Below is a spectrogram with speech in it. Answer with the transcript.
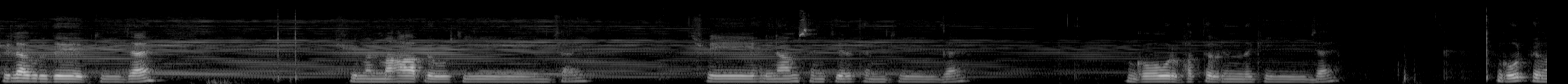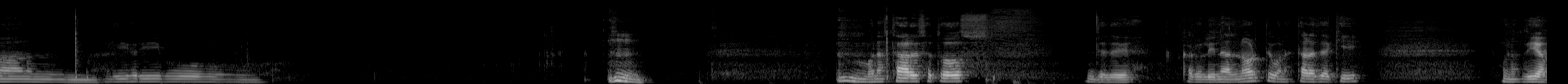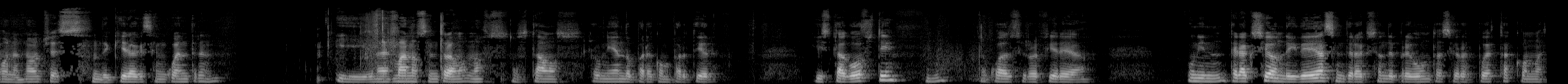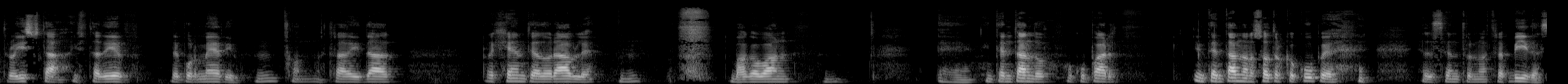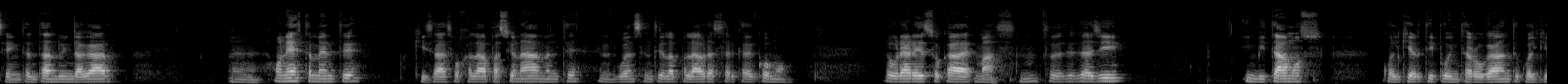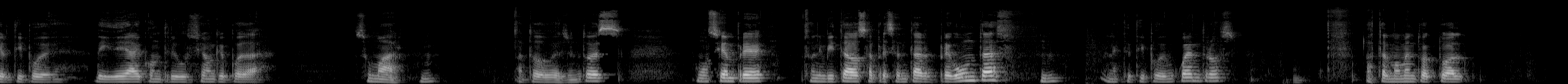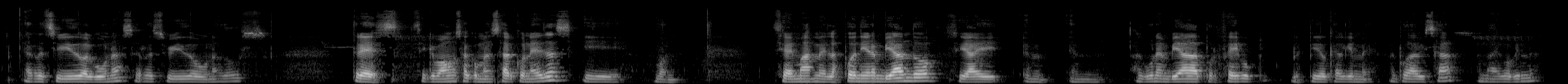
श्रीला गुरुदेव की जय। श्रीमन महाप्रभु की जय। श्री हरिनाम संकीर्तन की जय। गौर भक्त वृंद की जय। गौर प्रेमानंद हरि हरि बोल। Buenas tardes a todos desde Carolina del Norte, buenas tardes de aquí, buenos días, buenas noches, donde quiera que se encuentren. Y una vez más nos, centramos, nos, nos estamos reuniendo para compartir Istagosti, la cual se refiere a una interacción de ideas, interacción de preguntas y respuestas con nuestro Ista, Istadev, de por medio, con nuestra deidad regente adorable. Bhagavan, eh, intentando ocupar, intentando nosotros que ocupe el centro de nuestras vidas, e intentando indagar eh, honestamente, quizás ojalá apasionadamente, en el buen sentido de la palabra, acerca de cómo lograr eso cada vez más. Entonces desde allí invitamos cualquier tipo de interrogante, cualquier tipo de, de idea, de contribución que pueda sumar a todo ello. Entonces, como siempre, son invitados a presentar preguntas en este tipo de encuentros. Hasta el momento actual he recibido algunas, he recibido una, dos, tres. Así que vamos a comenzar con ellas y bueno, si hay más me las pueden ir enviando. Si hay alguna enviada por Facebook, les pido que alguien me, me pueda avisar. Entonces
